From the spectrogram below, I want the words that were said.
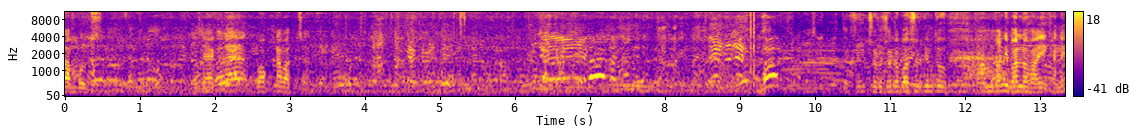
দাম বলছে। এটা একটা বকনা বাচ্চা। দেখছেন ছোট ছোট বাছুর কিন্তু আমদানি ভালো হয় এখানে।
